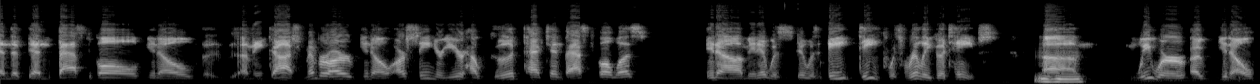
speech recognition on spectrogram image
and the and basketball, you know, I mean, gosh, remember our you know our senior year how good Pac-10 basketball was. You know, I mean, it was it was eight deep with really good teams. Mhm. Um, we were a you know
